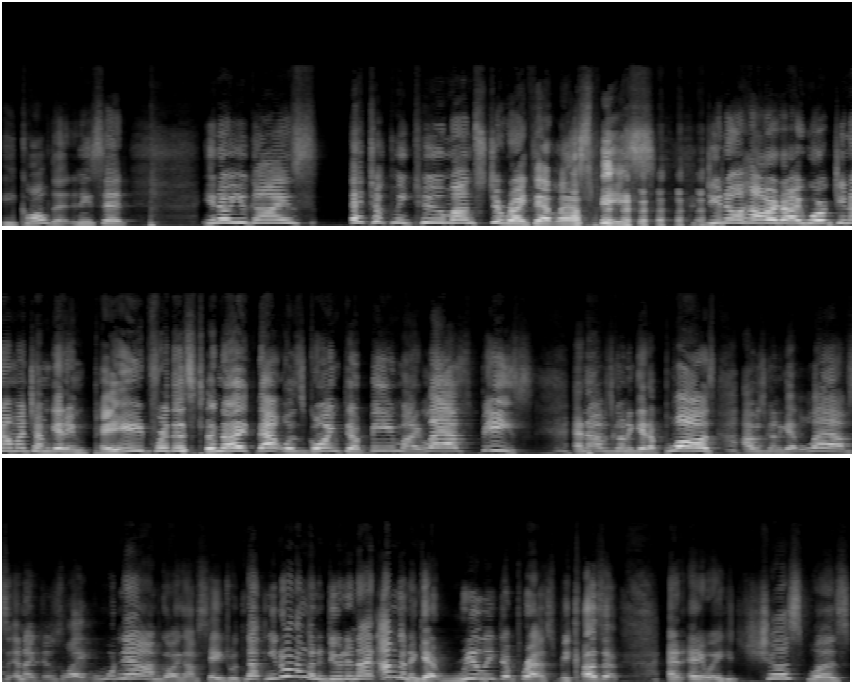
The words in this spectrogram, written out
he called it. And he said, "You know, you guys, it took me 2 months to write that last piece. Do you know how hard I worked? Do you know how much I'm getting paid for this tonight? That was going to be my last piece." And I was going to get applause. I was going to get laughs, and I just like well, now I'm going off stage with nothing. You know what I'm going to do tonight? I'm going to get really depressed because of. And anyway, he just was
